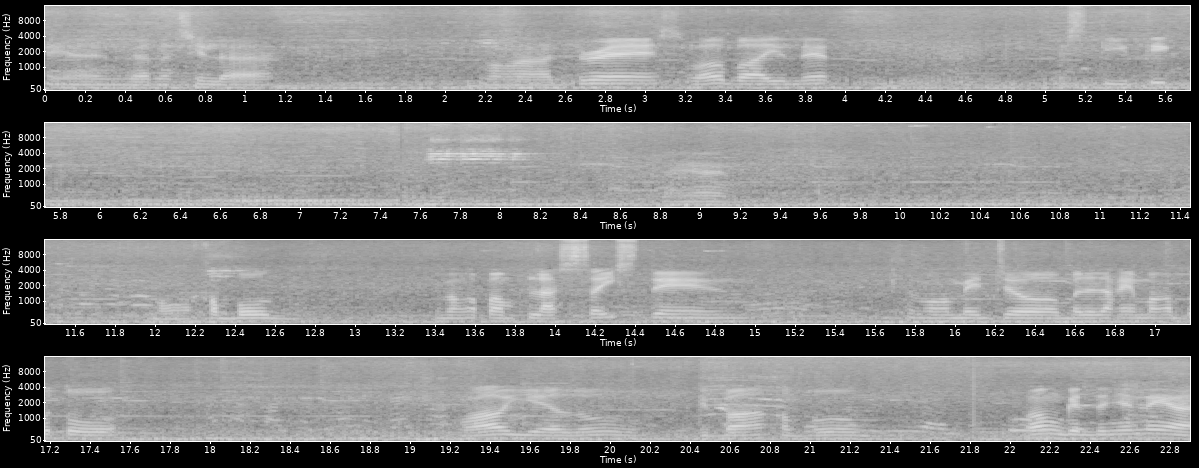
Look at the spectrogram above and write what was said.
Ayan, meron sila mga dress, wow, violet, aesthetic. Mga kabog, yung mga pang plus size din. Yung mga medyo malalaki mga buto. Wow, yellow. Diba? Kabog. Wow, ang ganda niya na ya.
